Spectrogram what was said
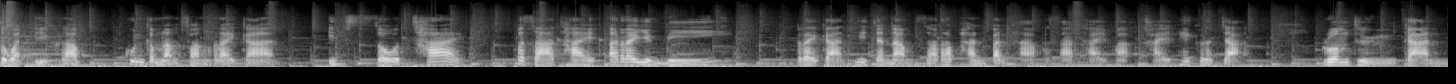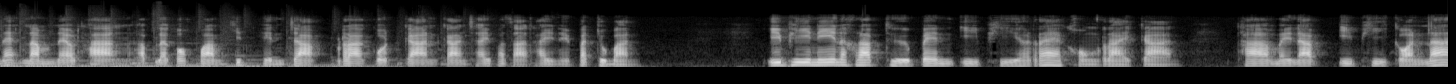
สวัสดีครับ คุณกำลังฟังรายการ It's so Thai ภาษาไทยอะไรอย่างนี้ รายการที่จะนำสารพันปัญหาภาษาไทยมาไขให้กระจ่าง รวมถึงการแนะนำแนวทางนะครับ แล้วก็ความคิดเห็นจากปรากฏการณ์การใช้ภาษาไทยในปัจจุบัน EP นี้นะครับถือเป็น EP แรกของรายการ ถ้าไม่นับ EP ก่อนหน้า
